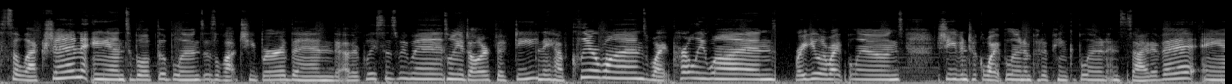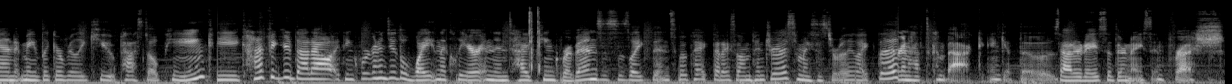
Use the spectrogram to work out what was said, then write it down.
selection and to blow up the balloons is a lot cheaper than the other places we went. It's only $1.50 and they have clear ones, white pearly ones, regular white balloons. She even took a white balloon and put a pink balloon inside of it and it made like a really cute pastel pink. We kind of figured that out. I think we're gonna do the white and the clear and then tie pink ribbons. This is like the inspo pic that I saw on Pinterest my sister really liked this. We're gonna have to come back and get those Saturday so they're nice and fresh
